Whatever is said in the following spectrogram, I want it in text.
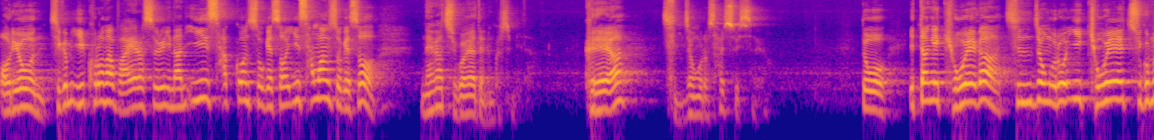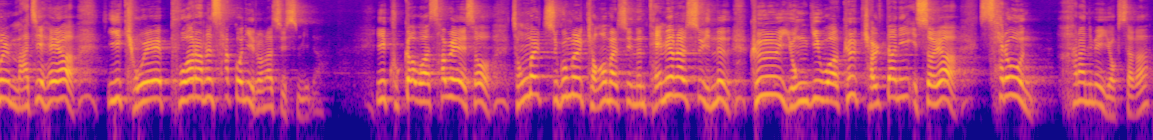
어려운, 지금 이 코로나 바이러스로 인한 이 사건 속에서, 이 상황 속에서 내가 죽어야 되는 것입니다. 그래야 진정으로 살 수 있어요. 또, 이 땅의 교회가 진정으로 이 교회의 죽음을 맞이해야 이 교회의 부활하는 사건이 일어날 수 있습니다. 이 국가와 사회에서 정말 죽음을 경험할 수 있는, 대면할 수 있는 그 용기와 그 결단이 있어야 새로운 하나님의 역사가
